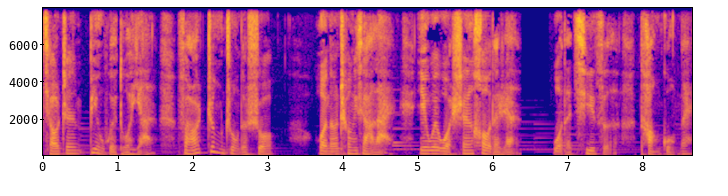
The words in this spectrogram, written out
乔真并未多言，反而郑重地说：“我能撑下来，因为我身后的人，我的妻子唐国妹。”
